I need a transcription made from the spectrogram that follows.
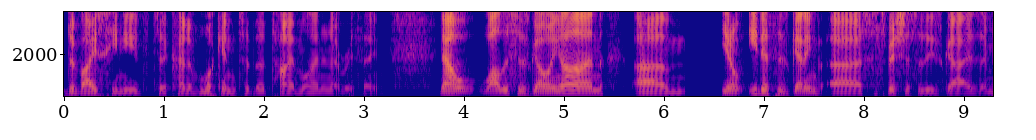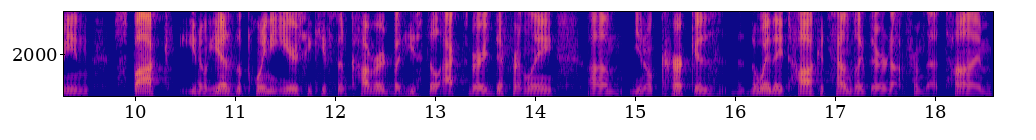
device he needs to kind of look into the timeline and everything. Now, while this is going on, um, you know, Edith is getting uh, suspicious of these guys. I mean, Spock, you know, he has the pointy ears, he keeps them covered, but he still acts very differently. Um, you know, Kirk is the way they talk. It sounds like they're not from that time.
